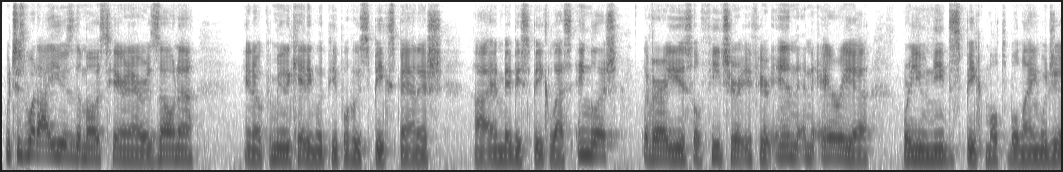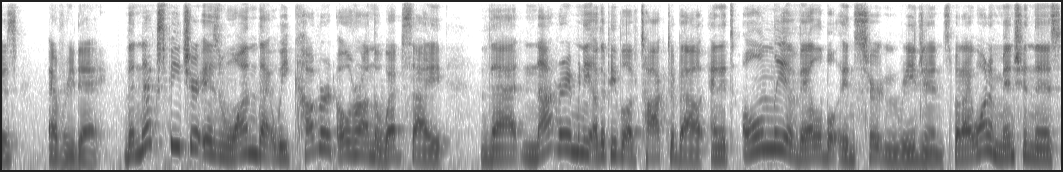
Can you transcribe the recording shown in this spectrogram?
which is what I use the most here in Arizona, you know, communicating with people who speak Spanish uh, and maybe speak less English. A very useful feature if you're in an area where you need to speak multiple languages every day. The next feature is one that we covered over on the website that not very many other people have talked about, and it's only available in certain regions. But I want to mention this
